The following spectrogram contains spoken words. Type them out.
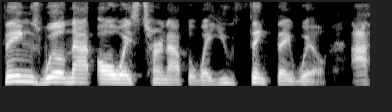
things will not always turn out the way you think they will. I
